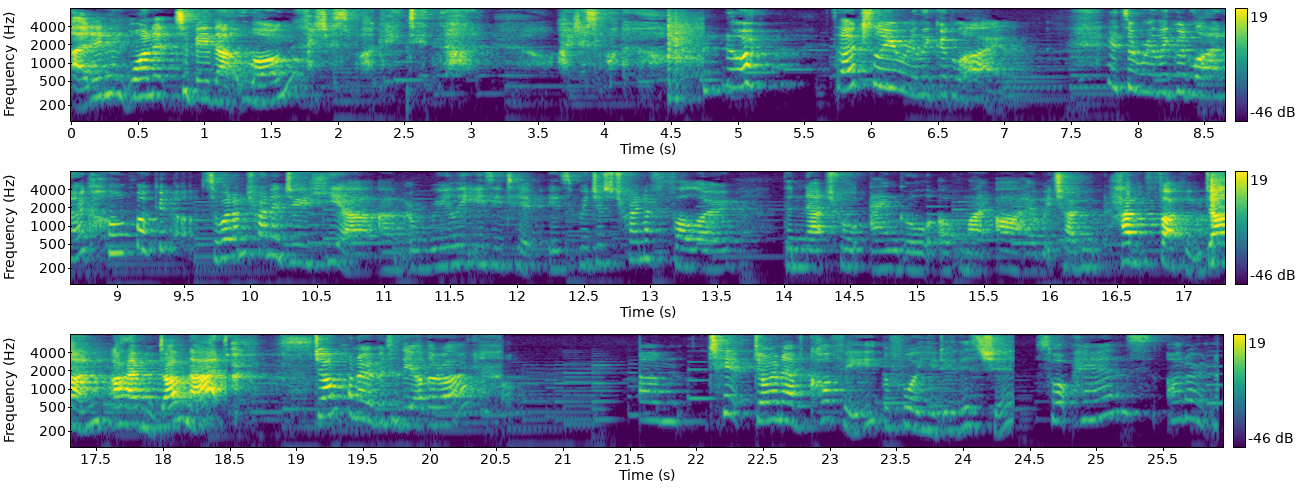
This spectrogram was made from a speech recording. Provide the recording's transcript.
I didn't want it to be that long. I just fucking did that. I just, no, it's actually a really good line. It's a really good line, I can't fuck it up. So what I'm trying to do here, um, a really easy tip, is we're just trying to follow the natural angle of my eye, which I haven't fucking done. I haven't done that. Jump on over to the other eye. Um, tip, don't have coffee before you do this shit. Swap hands? I don't know.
